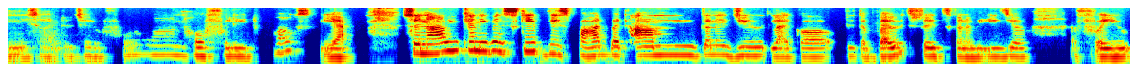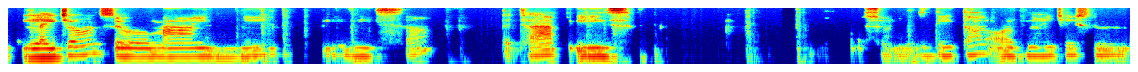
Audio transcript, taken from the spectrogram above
Nissan 2041 hopefully it works. Yeah. So now you can even skip this part but i'm gonna do like uh do the both. So it's gonna be easier for you later on. So my name is Lisa. The tab is so detail organization.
